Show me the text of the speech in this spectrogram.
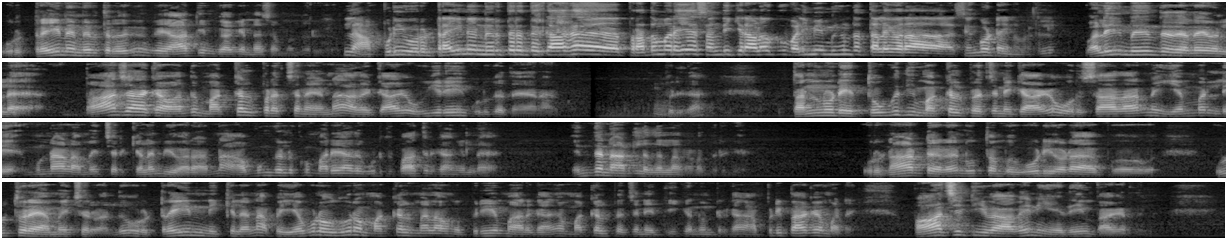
ஒரு ட்ரெயினை நிறுத்துறதுக்கு அதிமுகவுக்கு என்ன சம்மந்தம் இருக்கு? இல்ல அப்படி ஒரு ட்ரெயினை நிறுத்துறதுக்காக பிரதமரையே சந்திக்கிற அளவுக்கு வலிமை மிகுந்த தலைவரா செங்கோட்டையன் அவர்கள்? வலி மிகுந்த தலைவரில் பாஜக வந்து மக்கள் பிரச்சனைன்னா அதுக்காக உயிரையும் கொடுக்க தயாரா இருக்கும். புரியுதா? தன்னுடைய தொகுதி மக்கள் பிரச்சனைக்காக ஒரு சாதாரண எம்எல்ஏ முன்னாள் அமைச்சர் கிளம்பி வராருன்னா அவங்களுக்கும் மரியாதை கொடுத்து பார்த்துருக்காங்கல்ல. எந்த நாட்டில் இதெல்லாம் நடந்திருக்கு? ஒரு நாட்டோட நூற்றம்பது கோடியோட இப்போ உள்துறை அமைச்சர் வந்து ஒரு ட்ரெயின் நிற்கலைன்னா அப்போ எவ்வளோ தூரம் மக்கள் மேலே அவங்க பிரியமாக இருக்காங்க மக்கள் பிரச்சனையை தீர்க்கணும்னு இருக்காங்க அப்படி பார்க்க மாட்டேன். பாசிட்டிவாகவே நீ எதையும் பார்க்கறது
